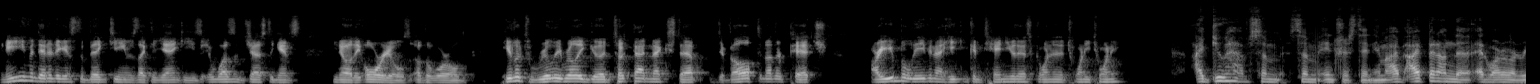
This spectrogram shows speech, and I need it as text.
And he even did it against the big teams like the Yankees. It wasn't just against you know the Orioles of the world. He looked really, really good. Took that next step, developed another pitch. Are you believing that he can continue this going into 2020? I do have some some interest in him. I've I've been on the Eduardo Rodriguez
